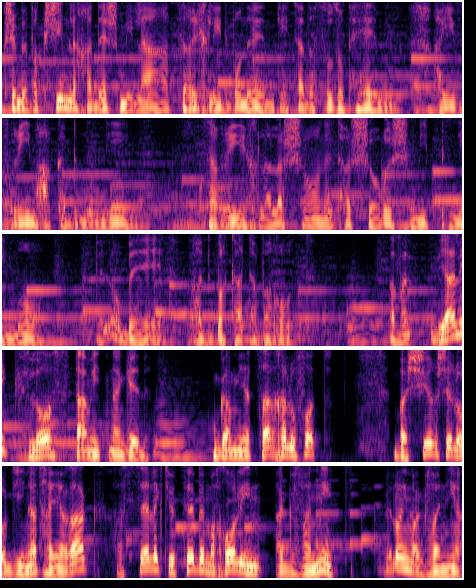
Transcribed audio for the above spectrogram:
כשמבקשים לחדש מילה, צריך להתבונן כיצד עשו זאת הם, העברים הקדמונים. צריך ללשון את השורש מפנימו, ולא בהדבקת עברות. אבל ביאליק לא סתם התנגד, הוא גם יצר חלופות. בשיר שלו, גינת הירק, הסלק יוצא במחול עם עגבנית, ולא עם עגבניה.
